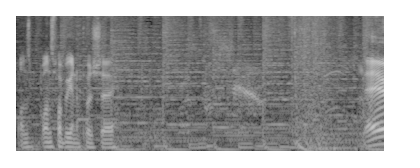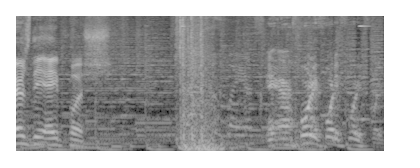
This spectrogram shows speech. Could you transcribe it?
One's, one's probably gonna push A. There's the A push. Yeah, 40, 40, 40, 40.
